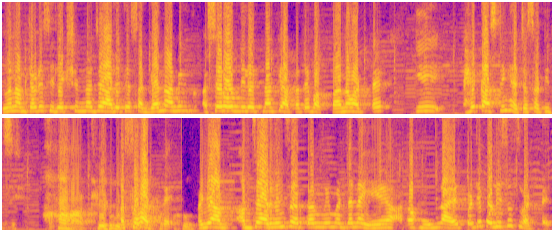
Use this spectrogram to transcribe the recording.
इव्हन आमच्याकडे सिलेक्शनला जे आले ते सगळ्यांना आम्ही असे रोल दिलेत ना की आता ते बघताना वाटतंय की हे कास्टिंग ह्याच्यासाठीच आहे. हा. असं वाटतंय. हो. म्हणजे आम- आमचे अरविंद सर तर मी म्हटलं नाही हे आता होमला आहेत पण ते पोलीसच वाटतायत.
